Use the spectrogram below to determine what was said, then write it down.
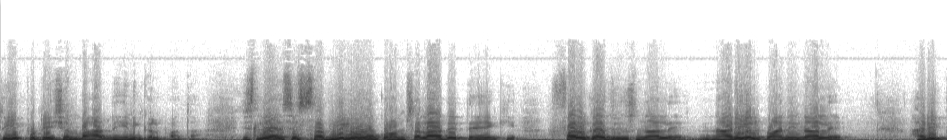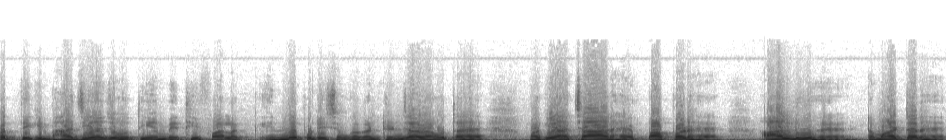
तो ये पोटेशियम बाहर नहीं निकल पाता। इसलिए ऐसे सभी लोगों को हम सलाह देते हैं कि फल का जूस ना लें, नारियल पानी ना लें हरी पत्ते की भाजियाँ जो होती हैं, मेथी, पालक, इनमें पोटेशियम का कंटेंट ज़्यादा होता है। बाकी अचार है, पापड़ है, आलू है, टमाटर है,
